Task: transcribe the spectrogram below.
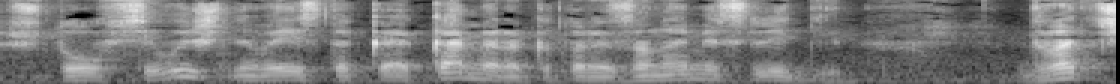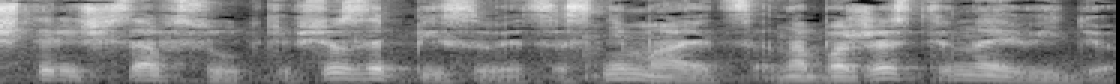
что у Всевышнего есть такая камера, которая за нами следит. 24 часа в сутки. Все записывается, снимается на божественное видео.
